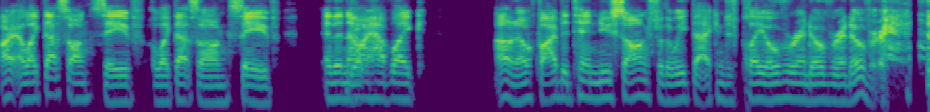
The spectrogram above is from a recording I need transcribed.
all right, I like that song, save. I like that song, save. And then now Yep. I have like, I don't know, five to ten new songs for the week that I can just play over and over and over.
